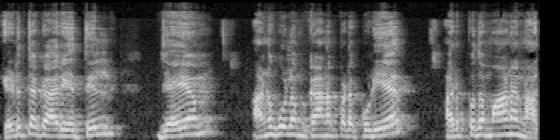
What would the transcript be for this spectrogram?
எடுத்த காரியத்தில் ஜெயம் அனுகூலம் காணப்படக்கூடிய அற்புதமான நாள்.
